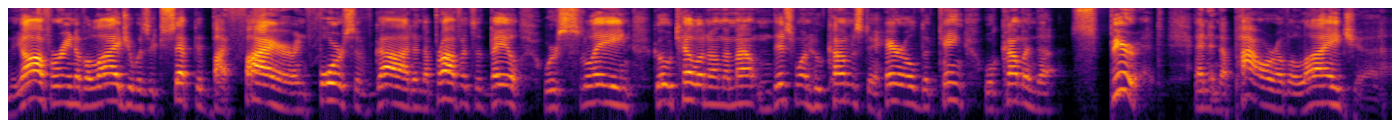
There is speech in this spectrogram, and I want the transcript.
And the offering of Elijah was accepted by fire and force of God, and the prophets of Baal were slain. Go tell it on the mountain. This one who comes to herald the king will come in the spirit and in the power of Elijah.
